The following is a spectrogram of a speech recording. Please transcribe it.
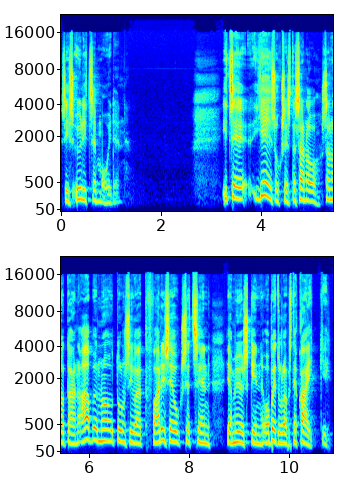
siis ylitse muiden. Itse Jeesuksesta sano, sanotaan, no, tunsivat fariseukset sen ja myöskin opetuslapset ja kaikki,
